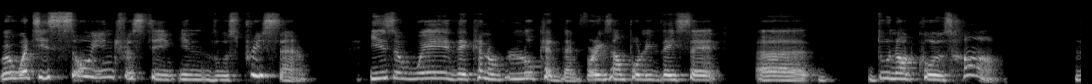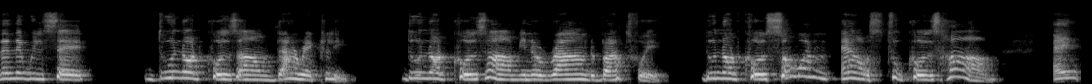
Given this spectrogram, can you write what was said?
Well, what is so interesting in those precepts is a way they kind of look at them. For example, if they say, uh, do not cause harm, then they will say, do not cause harm directly. Do not cause harm in a roundabout way. Do not cause someone else to cause harm. And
